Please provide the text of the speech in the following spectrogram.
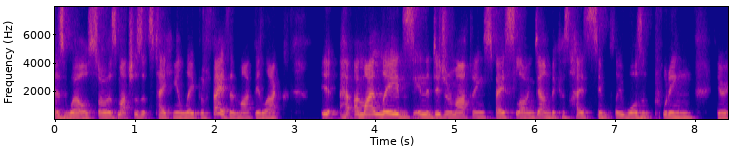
as well. So as much as it's taking a leap of faith, it might be like, it- are my leads in the digital marketing space slowing down because I simply wasn't putting you know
